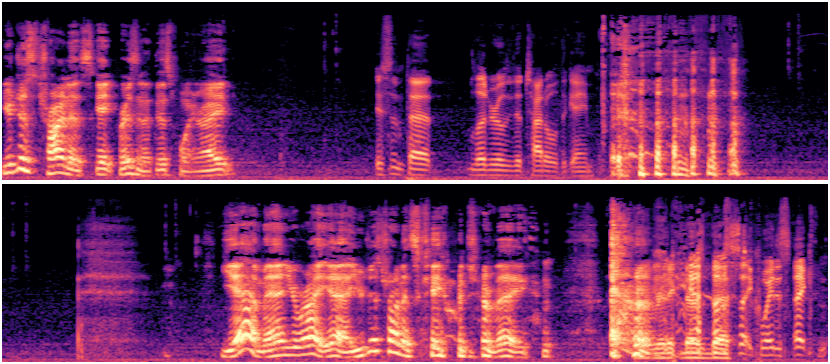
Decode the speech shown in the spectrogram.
You're just trying to escape prison at this point, right? Isn't that literally the title of the game? Yeah, man, you're right. Yeah, you're just trying to escape with Gervais. Riddick does I was best. like, wait a second.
